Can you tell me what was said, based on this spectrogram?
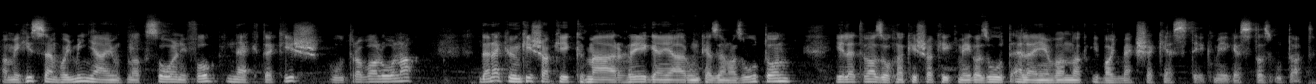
ami hiszem, hogy minnyájunknak szólni fog, nektek is, útravalónak, de nekünk is, akik már régen járunk ezen az úton, illetve azoknak is, akik még az út elején vannak, vagy meg se kezdték még ezt az utat.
